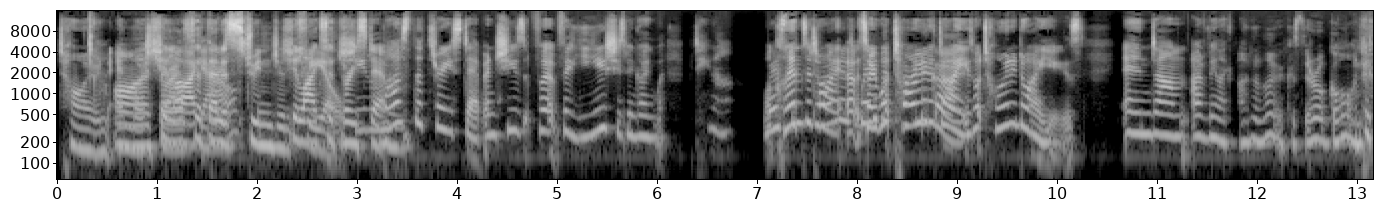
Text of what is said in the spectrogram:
tone and Oh, she moisturizer loves like it that astringent. she likes feel. three she step. loves the three step, and she's for for years she's been going, Tina, what Where's cleanser do I? Uh, sorry, what toner toner do I use? What toner do I use? And um, I've been like, I don't know, because they're all gone. but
